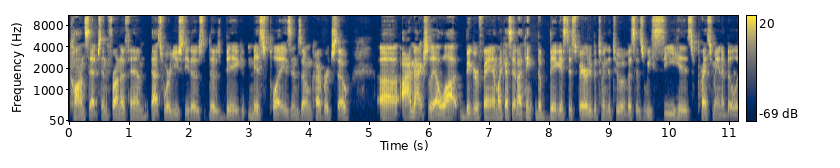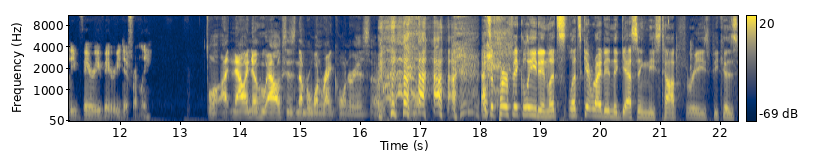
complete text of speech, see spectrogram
concepts in front of him. That's where you see those those big misplays in zone coverage. So. Uh, I'm actually a lot bigger fan. Like I said, I think the biggest disparity between the two of us is we see his press man ability very, very differently. Well, I, now I know who Alex's number one ranked corner is. That's a perfect lead in. Let's let's get right into guessing these top threes because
